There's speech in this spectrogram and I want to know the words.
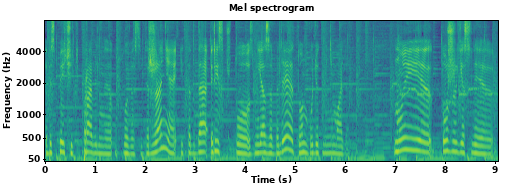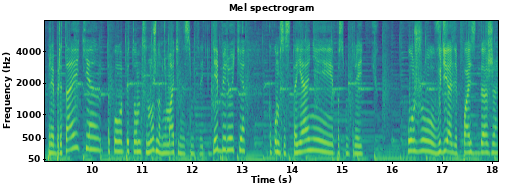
обеспечить правильные условия содержания, и тогда риск, что змея заболеет, он будет минимален. Ну и тоже, если приобретаете такого питомца, нужно внимательно смотреть, где берете, в каком состоянии, посмотреть кожу, в идеале пасть даже.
